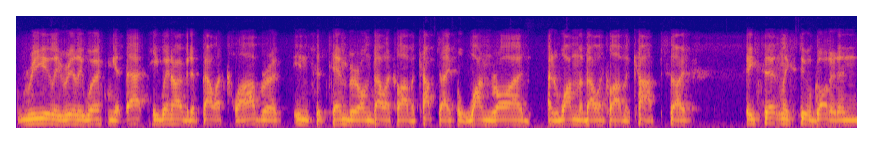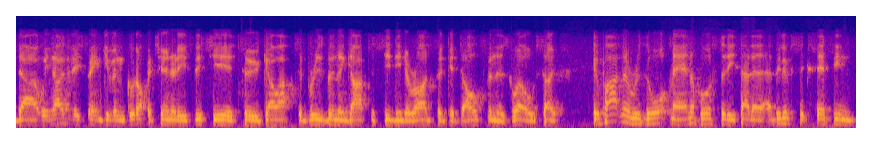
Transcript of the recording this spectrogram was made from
really, really working at that. He went over to Balaclava in September on Balaclava Cup Day for one ride and won the Balaclava Cup. So he's certainly still got it, and uh, we know that he's been given good opportunities this year to go up to Brisbane and go up to Sydney to ride for Godolphin as well. So he'll partner Resort Man, a horse that he's had a, a bit of success in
